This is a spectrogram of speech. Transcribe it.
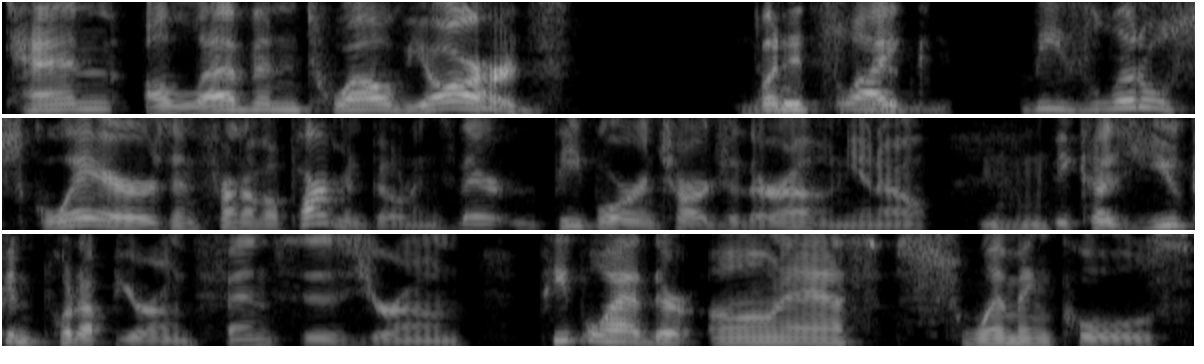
10, 11, 12 yards. But it's like- These little squares in front of apartment buildings. There people are in charge of their own, you know, Mhm. because you can put up your own fences, your own people had their own ass swimming pools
